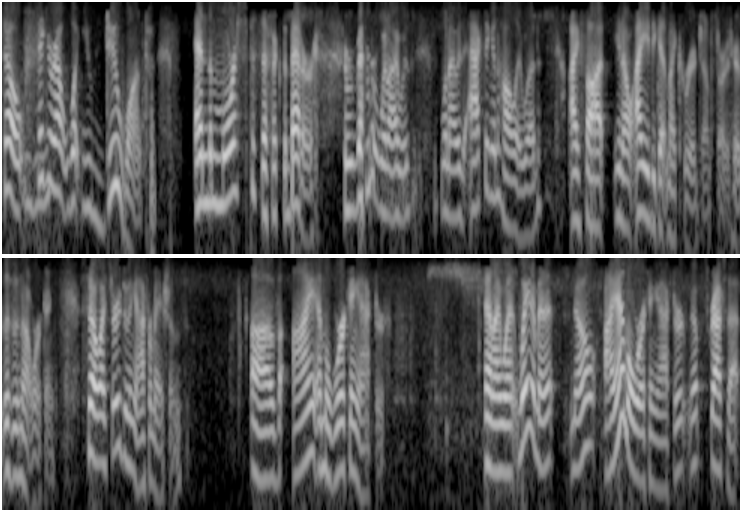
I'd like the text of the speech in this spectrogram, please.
So mm-hmm. figure out what you do want, and the more specific, the better. I remember when I was when I was acting in Hollywood. I thought, you know, I need to get my career jump started here. This is not working. So I started doing affirmations of I am a working actor. And I went, wait a minute, no, I am a working actor. Nope, scratch that.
